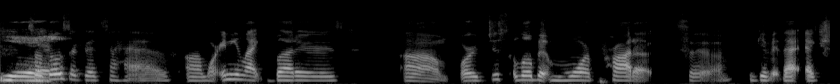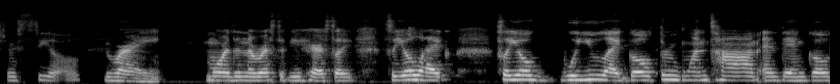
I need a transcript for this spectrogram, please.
Yeah. So those are good to have, um, or any like butters, um, or just a little bit more product to give it that extra seal. Right more than the rest of your hair. So so you'll mm-hmm. like so you'll will you like go through one time and then go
